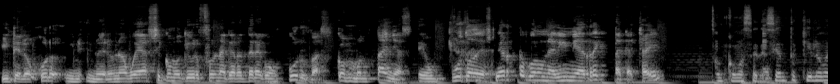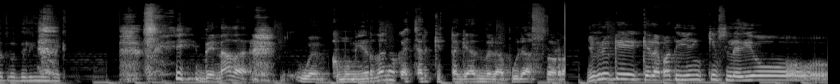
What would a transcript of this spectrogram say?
Y te lo juro, no era una wea así como que fuera una carretera con curvas, con montañas. Es un puto desierto con una línea recta, ¿cachai? Son como 700 kilómetros de línea recta. Sí, de nada. Weón, como mierda no cachar que está quedando la pura zorra. Yo creo que, que a la Patty Jenkins le dio.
